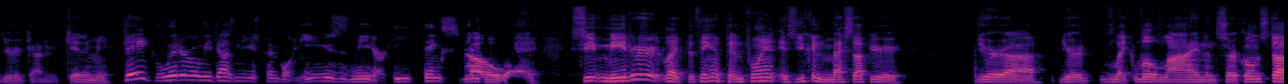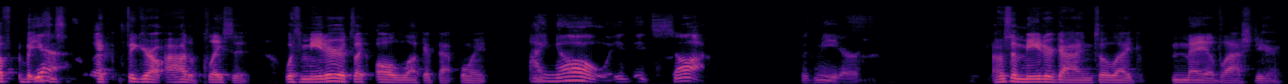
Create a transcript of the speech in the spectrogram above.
you're gotta be kidding me. Jake literally doesn't use pinpoint. He uses meter. He thinks No way. See, meter, like the thing with pinpoint is you can mess up your your uh your like little line and circle and stuff, but you Yeah. can still, like figure out how to place it. With meter, it's like all luck at that point. I know. It, it sucks with meter. I was a meter guy until like May of last year.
